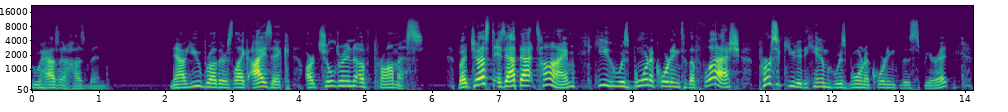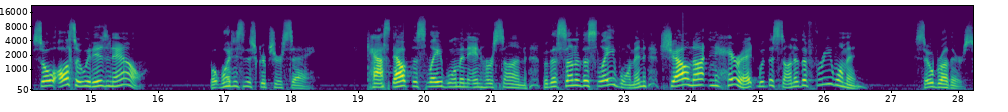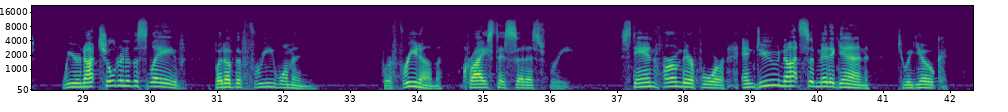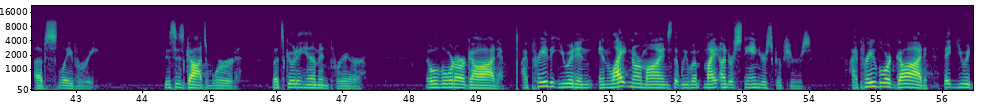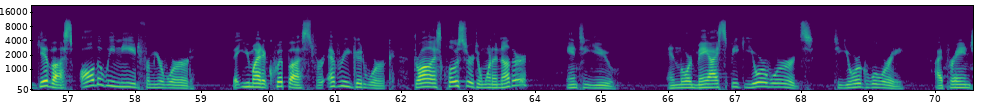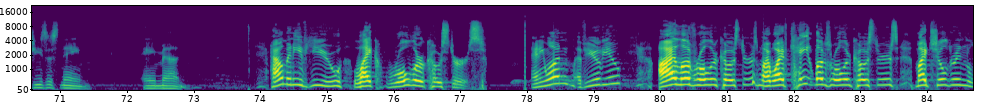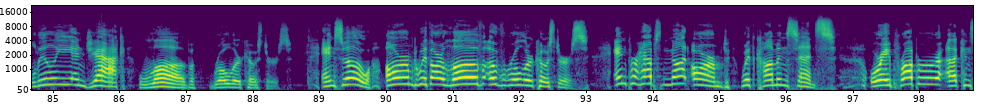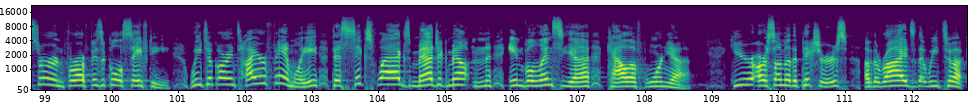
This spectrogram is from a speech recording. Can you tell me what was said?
who has a husband. Now, you, brothers, like Isaac, are children of promise. But just as at that time he who was born according to the flesh persecuted him who was born according to the Spirit, so also it is now. But what does the scripture say? Cast out the slave woman and her son, for the son of the slave woman shall not inherit with the son of the free woman. So, brothers, we are not children of the slave, but of the free woman. For freedom, Christ has set us free. Stand firm, therefore, and do not submit again to a yoke of slavery. This is God's word. Let's go to Him in prayer. O oh, Lord our God, I pray that you would enlighten our minds that we might understand your scriptures. I pray, Lord God, that you would give us all that we need from your word, that you might equip us for every good work, draw us closer to one another and to you. And Lord, may I speak your words to your glory. I pray in Jesus' name. Amen. How many of you like roller coasters? Anyone? A few of you? I love roller coasters. My wife Kate loves roller coasters. My children Lily and Jack love roller coasters. And so, armed with our love of roller coasters, and perhaps not armed with common sense or a proper uh, concern for our physical safety, we took our entire family to Six Flags Magic Mountain in Valencia, California. Here are some of the pictures of the rides that we took.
